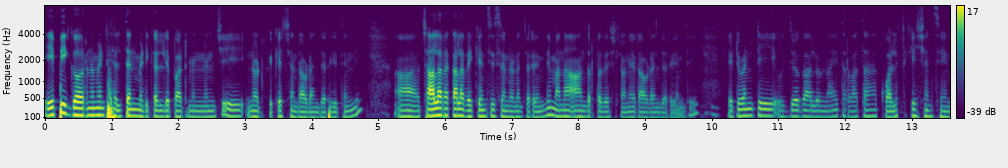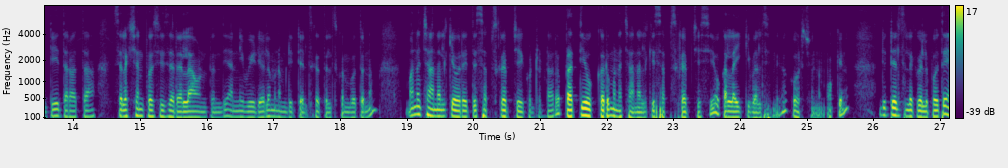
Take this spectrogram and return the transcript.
AP government health and medical department నుంచి నోటిఫికేషన్ రావడం జరిగింది. చాలా రకాల వేకెన్సీస్ ఉండడం జరిగింది. మన ఆంధ్రప్రదేశ్లోనే రావడం జరిగింది. ఎటువంటి ఉద్యోగాలు ఉన్నాయి? తర్వాత క్వాలిఫికేషన్స్ ఏంటి? తర్వాత సెలక్షన్ ప్రొసీజర్ ఎలా ఉంటుంది? అన్ని వీడియోలో మనం డీటెయిల్స్గా తెలుసుకొని పోతున్నాం. మన ఛానల్కి ఎవరైతే సబ్స్క్రైబ్ చేయకుంటుంటారో ప్రతి ఒక్కరూ మన ఛానల్కి సబ్స్క్రైబ్ చేసి ఒక లైక్ ఇవ్వాల్సిందిగా కోరుచున్నాం. ఓకేనా? డీటెయిల్స్లోకి వెళ్ళిపోతే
